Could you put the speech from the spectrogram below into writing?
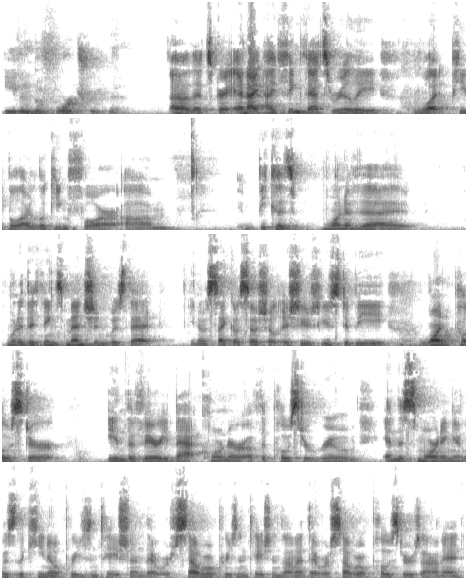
even before treatment. Oh, that's great. And I, I think that's really what people are looking for. Um, because one of the one of the things mentioned was that you know psychosocial issues used to be one poster in the very back corner of the poster room. And this morning it was the keynote presentation. There were several presentations on it. There were several posters on it.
